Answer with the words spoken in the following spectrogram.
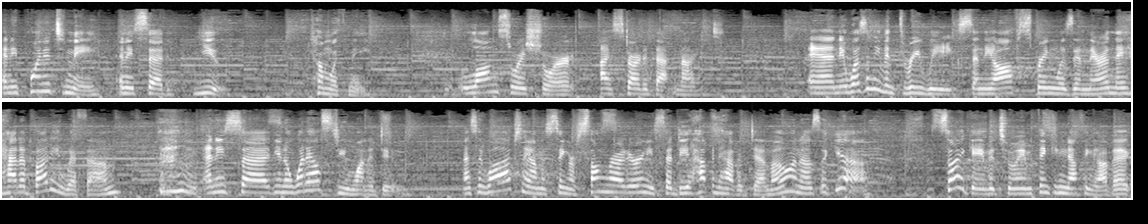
And he pointed to me and he said, You, come with me. Long story short, I started that night. And it wasn't even three weeks, and the offspring was in there, and they had a buddy with them. and he said, You know, what else do you want to do? I said, well, actually, I'm a singer-songwriter. And he said, do you happen to have a demo? And I was like, yeah. So I gave it to him, thinking nothing of it,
